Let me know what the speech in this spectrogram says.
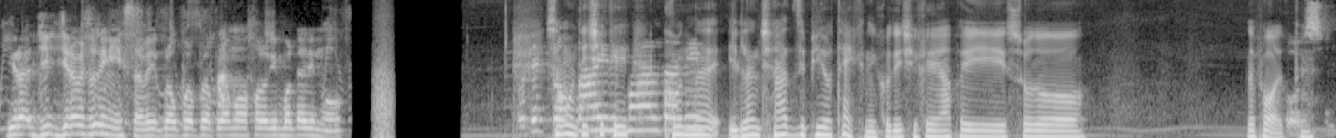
gira, gi- gira verso sinistra, proviamo a farlo ribaltare di nuovo. Samu dici che con il lanciazzi pirotecnico dici che apri solo le porte? Forse.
